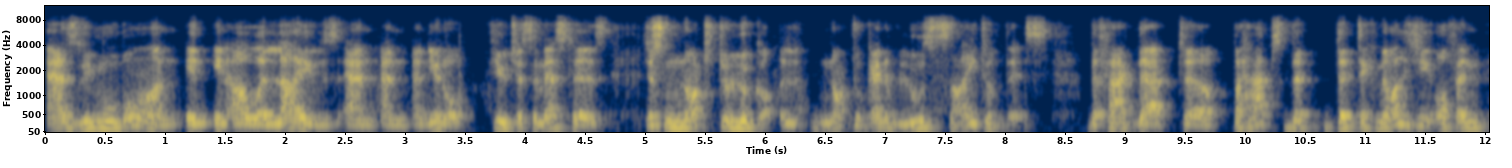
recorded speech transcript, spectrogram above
as we move on in in our lives and and and you know future semesters just not to look not to kind of lose sight of this the fact that uh, perhaps the the technology of an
